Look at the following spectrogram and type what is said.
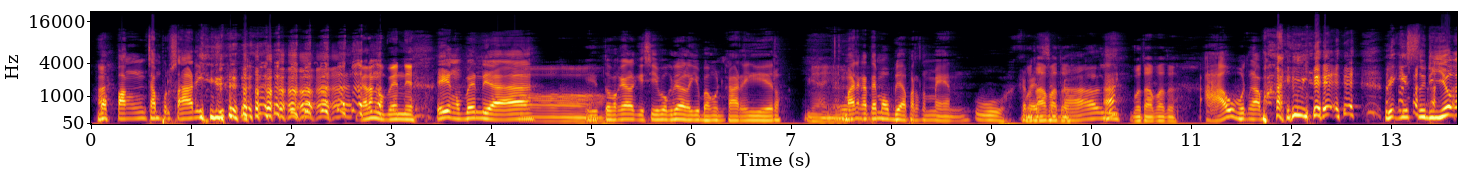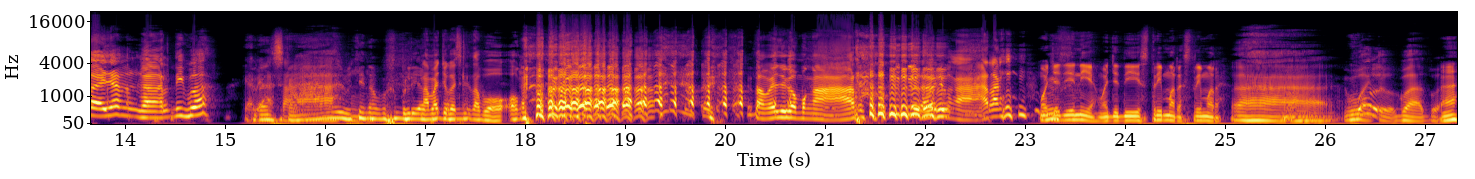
popang campur sari Sekarang ngeband ya. iya ngeband dia Oh. itu makanya lagi sibuk dia lagi bangun karir Iya, iya. kemarin katanya mau beli apartemen Uh, keren Buat apa tuh? Hah? Buat apa tuh? Tahu buat ngapain bikin studio kayaknya nggak ngerti gua ya Keren biasa sekali bikin apa beli apa. namanya juga cerita bohong namanya juga mengarang. namanya juga ngarang Mau jadi ini ya? Mau jadi streamer ya? Streamer ya? ah gua itu gua gua Hah?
